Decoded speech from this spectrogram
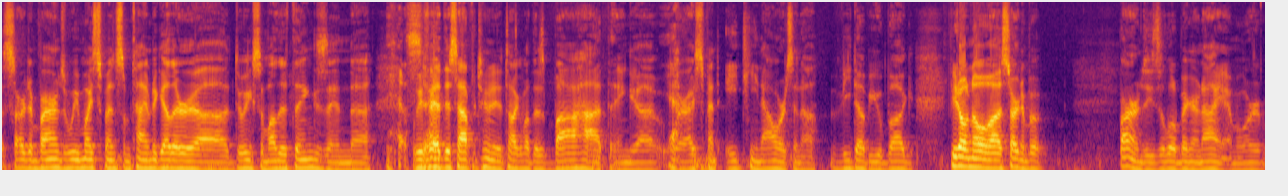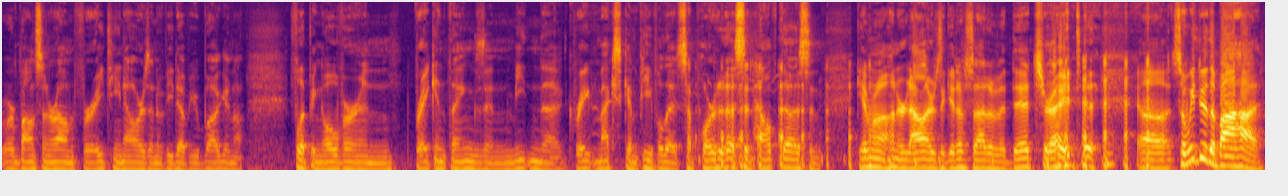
Sergeant Barnes, we might spend some time together uh, doing some other things, and uh, Yes, we've sir. had this opportunity to talk about this Baja thing, uh, Yeah. where I spent 18 hours in a VW Bug. If you don't know uh, Sergeant Barnes, he's a little bigger than I am. We're, we're bouncing around for 18 hours in a VW Bug and uh, flipping over and breaking things and meeting the great Mexican people that supported us and helped us and giving them $100 to get us out of a ditch, right? uh, so we do the Baja,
